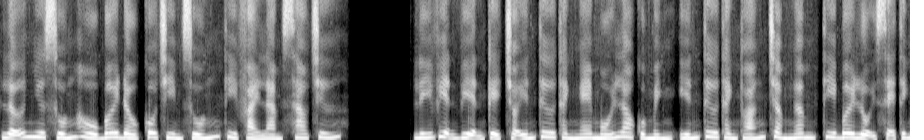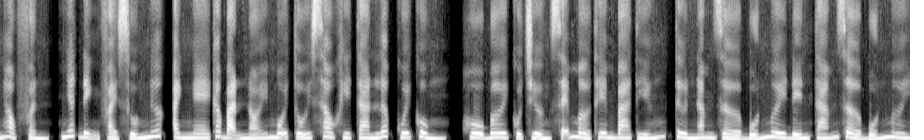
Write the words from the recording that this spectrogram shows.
lỡ như xuống hồ bơi đầu cô chìm xuống thì phải làm sao chứ. Lý Viện Viện kể cho Yến Tư Thành nghe mối lo của mình, Yến Tư Thành thoáng trầm ngâm thi bơi lội sẽ tính học phần, nhất định phải xuống nước, anh nghe các bạn nói mỗi tối sau khi tan lớp cuối cùng, hồ bơi của trường sẽ mở thêm 3 tiếng, từ 5 giờ 40 đến 8 giờ 40.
